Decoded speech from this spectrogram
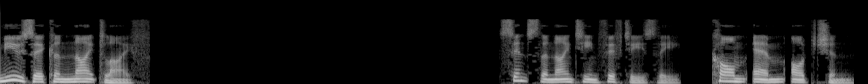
Music and nightlife Since the 1950s the Kom(m)ödchen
